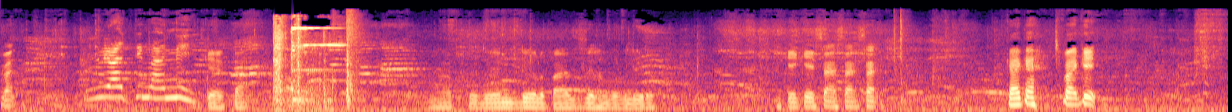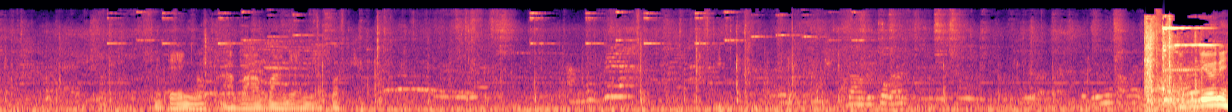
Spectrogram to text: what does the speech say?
Cepat. Ini hati nani. Okey, tak. Apa benda lah puzzle hangpa beli tu. Okey, okey, sat, sat, sat. Kan, kan. Cepat, Kik. Kita tengok abang-abang dia ambil apa. Apa dia ni?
